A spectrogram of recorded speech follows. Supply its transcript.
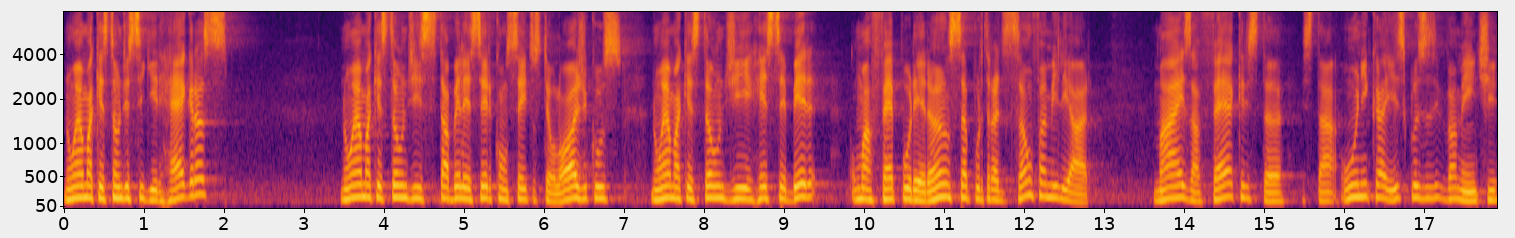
Não é uma questão de seguir regras, não é uma questão de estabelecer conceitos teológicos, não é uma questão de receber uma fé por herança, por tradição familiar, mas a fé cristã está única e exclusivamente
